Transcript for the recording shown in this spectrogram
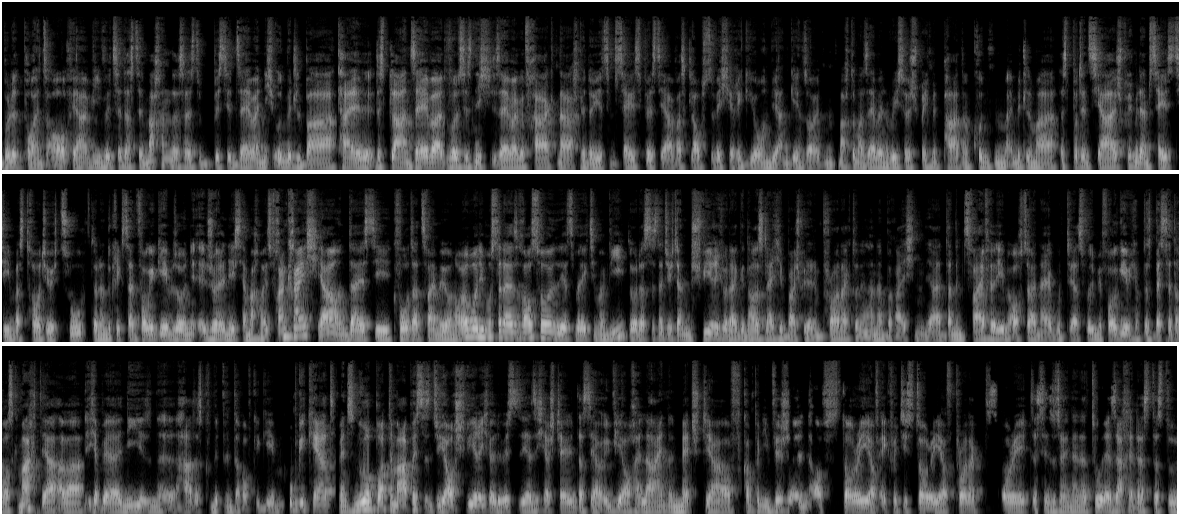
Bullet Points auf. Ja, wie willst du das denn machen? Das heißt, du bist jetzt selber nicht unmittelbar Teil des Plans selber. Du wurdest jetzt nicht selber gefragt nach, wenn du jetzt im Sales bist, ja, was glaubst du, welche Regionen wir angehen sollten. Mach doch mal selber ein Research, sprich mit Partnern, Kunden, ermittel mal das Potenzial, sprich mit deinem Sales-Team, was traut ihr euch zu, sondern du kriegst dann vorgegeben, so, Joel, nächstes Jahr machen wir jetzt Frankreich, ja, und da ist die Quota zwei Millionen Euro, die musst du da jetzt rausholen, jetzt überlegt ihr mal wie. So, das ist natürlich dann schwierig oder genau das gleiche Beispiel in dem Product oder in anderen Bereichen, ja, dann im Zweifel eben auch sagen, naja gut, das wurde mir vorgegeben, ich habe das Beste daraus gemacht, ja, aber ich habe ja nie so ein äh, hartes Commitment darauf gegeben. Umgekehrt, wenn es nur bottom-up ist, ist es natürlich auch schwierig, weil du willst ja sicherstellen, dass ja irgendwie auch aligned und matched, ja, auf Company Vision, auf Story, auf Equity Story, auf Product Story. Das ist ja sozusagen in der Natur der Sache, dass, dass du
